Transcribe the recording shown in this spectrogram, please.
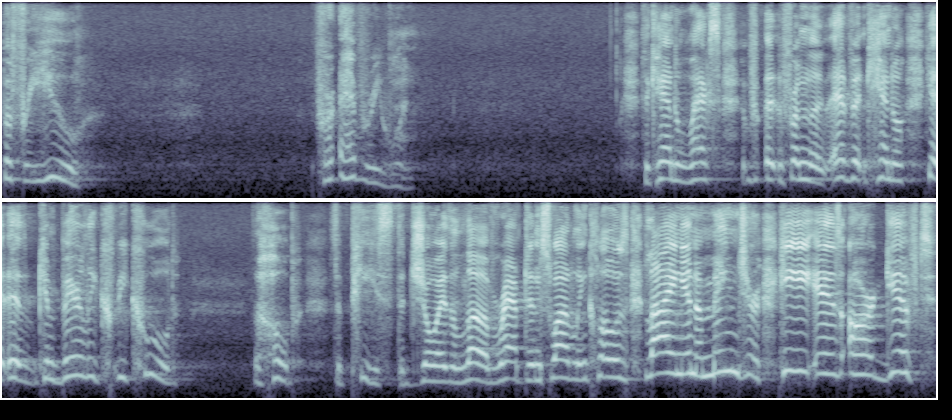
but for you, for everyone. The candle wax uh, from the Advent candle it can barely be cooled. The hope the peace, the joy, the love, wrapped in swaddling clothes, lying in a manger. He is our gift.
